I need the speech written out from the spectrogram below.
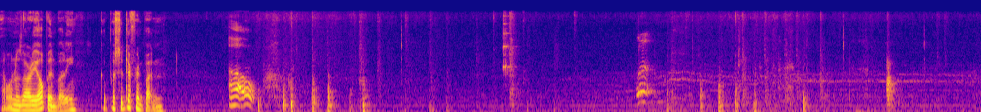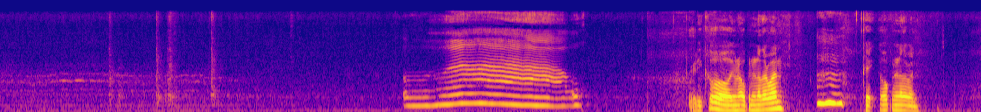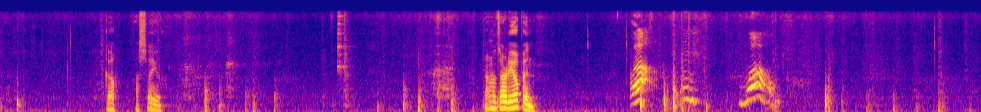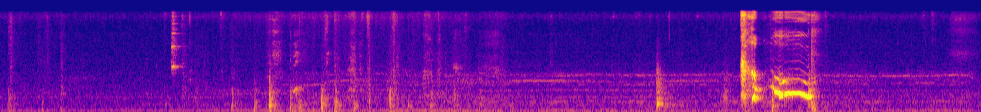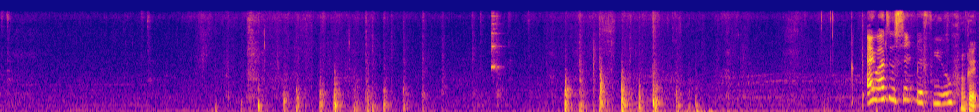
That one was already open, buddy. Go push a different button. Oh. Wow. Pretty cool. You want to open another one? hmm Okay, go open another one. Go. I'll show you. That one's already open. Ah. Mm. Wow. Ooh. I want to sit with you. Okay.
